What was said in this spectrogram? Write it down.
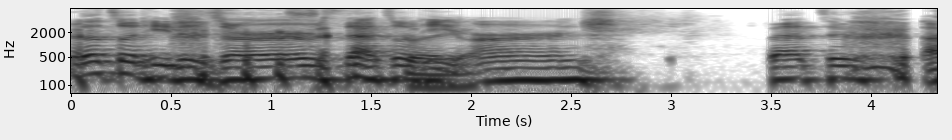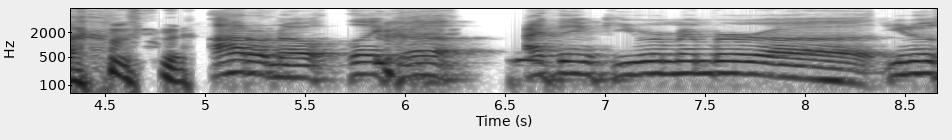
that's what he deserves. That's what he earned. That's too. I don't know. Like, uh, I think you remember. Uh, you know,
